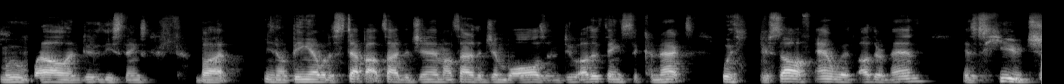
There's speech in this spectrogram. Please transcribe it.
move well and do these things. But you know, being able to step outside the gym, outside of the gym walls and do other things to connect with yourself and with other men is huge.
